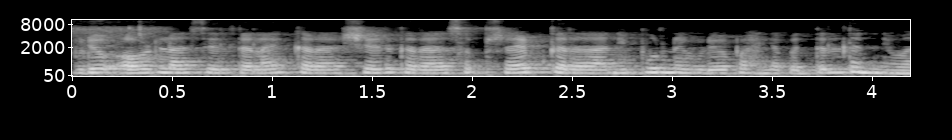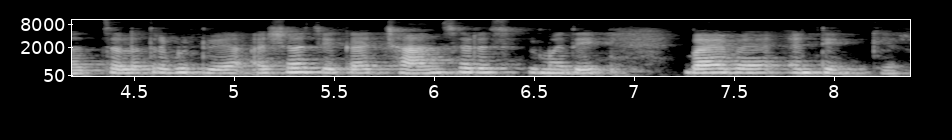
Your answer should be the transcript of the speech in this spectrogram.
व्हिडिओ आवडला असेल तर लाईक करा शेअर करा सबस्क्राईब करा आणि पूर्ण व्हिडिओ पाहिल्याबद्दल धन्यवाद. चला तर भेटूया अशाच एका छानशा रेसिपीमध्ये bye bye and take care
